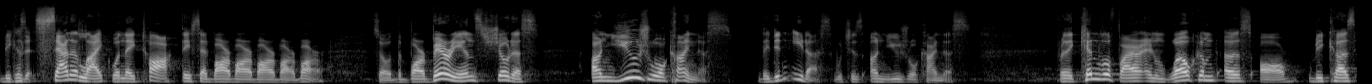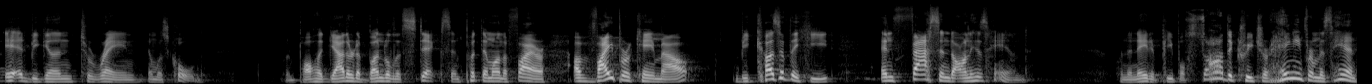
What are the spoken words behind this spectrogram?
because it sounded like when they talked, they said bar, bar, bar, bar, bar. So the barbarians showed us unusual kindness. They didn't eat us, which is unusual kindness. For they kindled a fire and welcomed us all because it had begun to rain and was cold. When Paul had gathered a bundle of sticks and put them on the fire, a viper came out because of the heat and fastened on his hand. When the native people saw the creature hanging from his hand,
